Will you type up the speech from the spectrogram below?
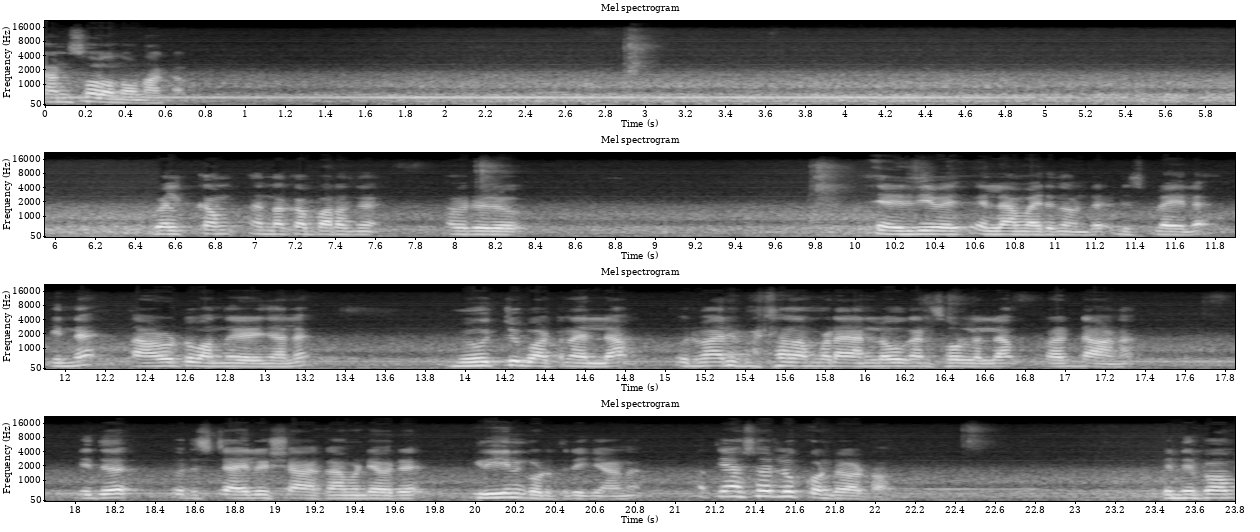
കൺസോൾ ഒന്ന് ഓണാക്കാം വെൽക്കം എന്നൊക്കെ പറഞ്ഞ് അവരൊരു എഴുതി എല്ലാം വരുന്നുണ്ട് ഡിസ്പ്ലേയിൽ പിന്നെ താഴോട്ട് വന്നു കഴിഞ്ഞാൽ മ്യൂറ്റ് ബട്ടൺ എല്ലാം ഒരുമാതിരി ബട്ടൺ നമ്മുടെ അനലോഗ് കൺസോളിലെല്ലാം റെഡാണ് ഇത് ഒരു സ്റ്റൈലിഷ് ആക്കാൻ വേണ്ടി അവർ ഗ്രീൻ കൊടുത്തിരിക്കുകയാണ്. അത്യാവശ്യം ഒരു ലുക്ക് ഉണ്ട് കേട്ടോ. പിന്നെ ഇപ്പം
